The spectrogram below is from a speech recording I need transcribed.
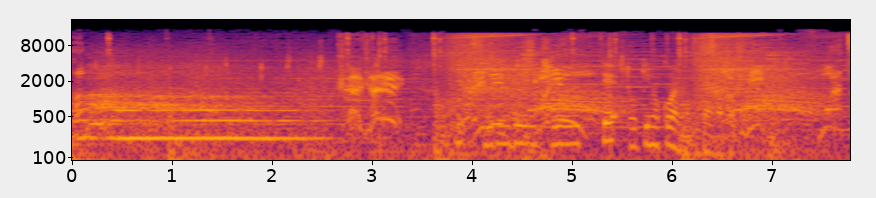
我が道を開けよ時の声も使いまし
